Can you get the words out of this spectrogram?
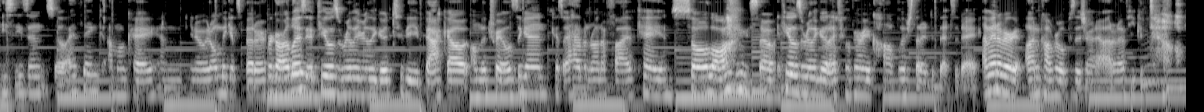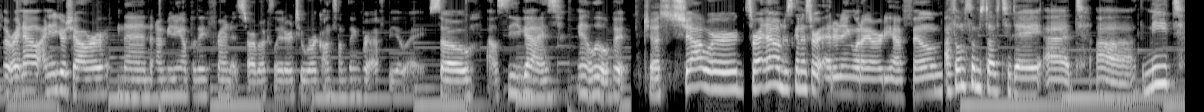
the season, so I think I'm okay. And you know, it only gets better. Regardless, it feels really, really good to be back out on the trails again because I haven't run a 5k in so long. So it feels really good. I feel very accomplished that I did that today. I'm in a very uncomfortable position right now. I don't know if you can tell. But right now I need to go shower and then I'm meeting up with a friend at Starbucks later to work on something for FBLA. So I'll see you guys in a little bit. Just showered. So right now I'm just gonna start editing what I already have filmed. I filmed some stuff today today at uh, the meet.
